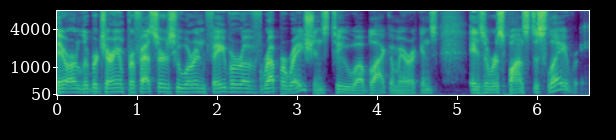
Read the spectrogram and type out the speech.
There are libertarian professors who are in favor of reparations to uh, black Americans as a response to slavery.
